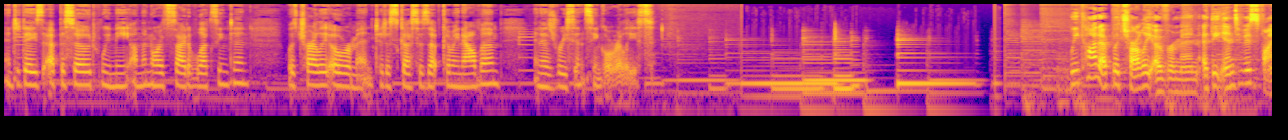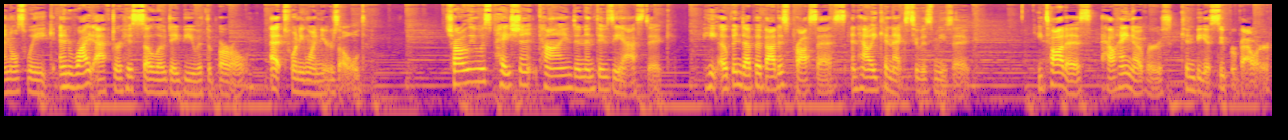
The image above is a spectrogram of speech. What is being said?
In today's episode, we meet on the north side of Lexington with Charlie Overman to discuss his upcoming album and his recent single release. We caught up with Charlie Overman at the end of his finals week and right after his solo debut with the Burl at 21 years old. Charlie was patient, kind, and enthusiastic. He opened up about his process and how he connects to his music. He taught us how hangovers can be a superpower.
